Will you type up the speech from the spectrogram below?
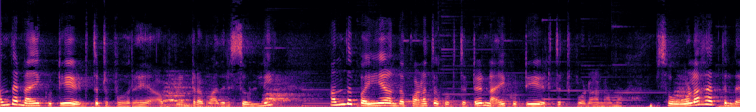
அந்த நாய்க்குட்டியை எடுத்துகிட்டு போகிறேன் அப்படின்ற மாதிரி சொல்லி அந்த பையன் அந்த பணத்தை கொடுத்துட்டு நாய்க்குட்டியை எடுத்துகிட்டு போனானாமா. ஸோ உலகத்தில்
